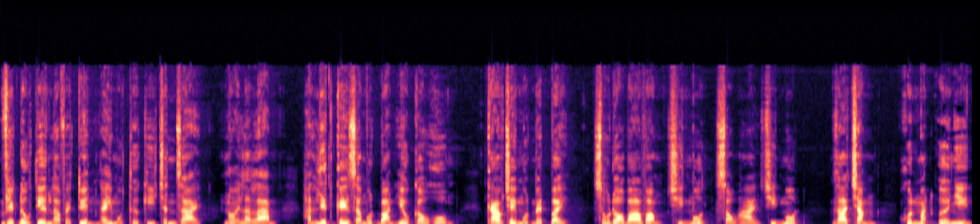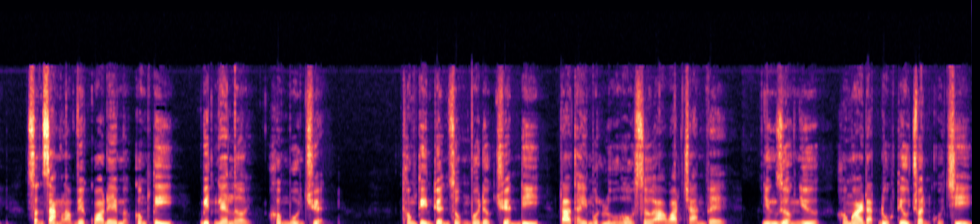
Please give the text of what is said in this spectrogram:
Việc đầu tiên là phải tuyển ngay một thư ký chân dài, nói là làm. Hắn liệt kê ra một bản yêu cầu gồm cao trên 1m7, số đo 3 vòng 91, 62, 91, da trắng, khuôn mặt ưa nhìn, sẵn sàng làm việc qua đêm ở công ty, biết nghe lời, không buôn chuyện. Thông tin tuyển dụng vừa được chuyển đi đã thấy một lũ hồ sơ ảo ạt tràn về, nhưng dường như không ai đạt đủ tiêu chuẩn của Trí.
